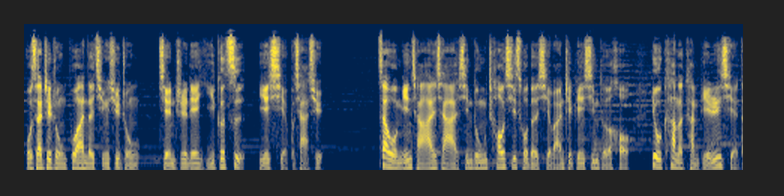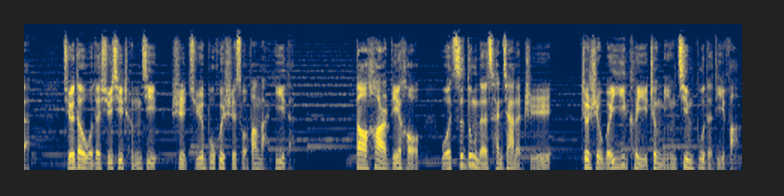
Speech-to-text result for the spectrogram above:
我在这种不安的情绪中，简直连一个字也写不下去。在我勉强按下心东抄西凑的写完这篇心得后，又看了看别人写的，觉得我的学习成绩是绝不会使所方满意的。到哈尔滨后，我自动的参加了值日，这是唯一可以证明进步的地方。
